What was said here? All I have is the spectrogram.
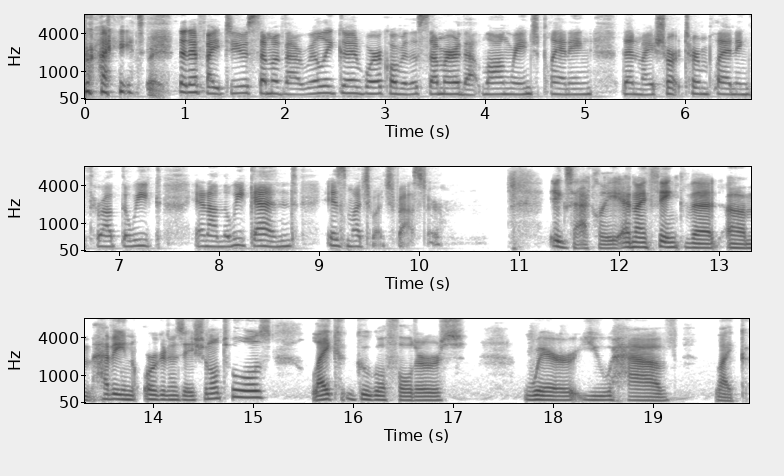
right? right? That if I do some of that really good work over the summer, that long range planning, then my short term planning throughout the week and on the weekend is much, much faster. Exactly. And I think that um, having organizational tools like Google folders, where you have like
